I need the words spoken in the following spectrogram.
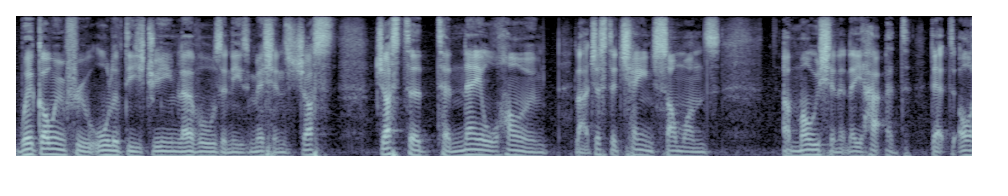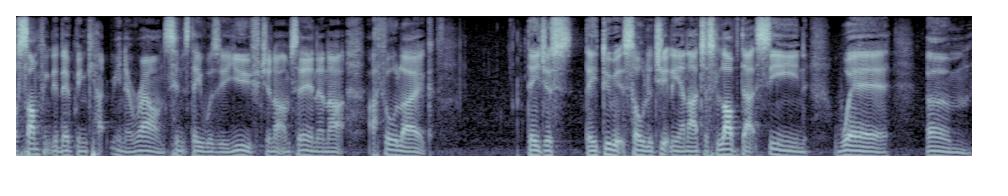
we're going through all of these dream levels and these missions just just to to nail home, like just to change someone's emotion that they had that or something that they've been carrying around since they was a youth. Do you know what I'm saying? And I I feel like they just they do it so legitly and i just love that scene where um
